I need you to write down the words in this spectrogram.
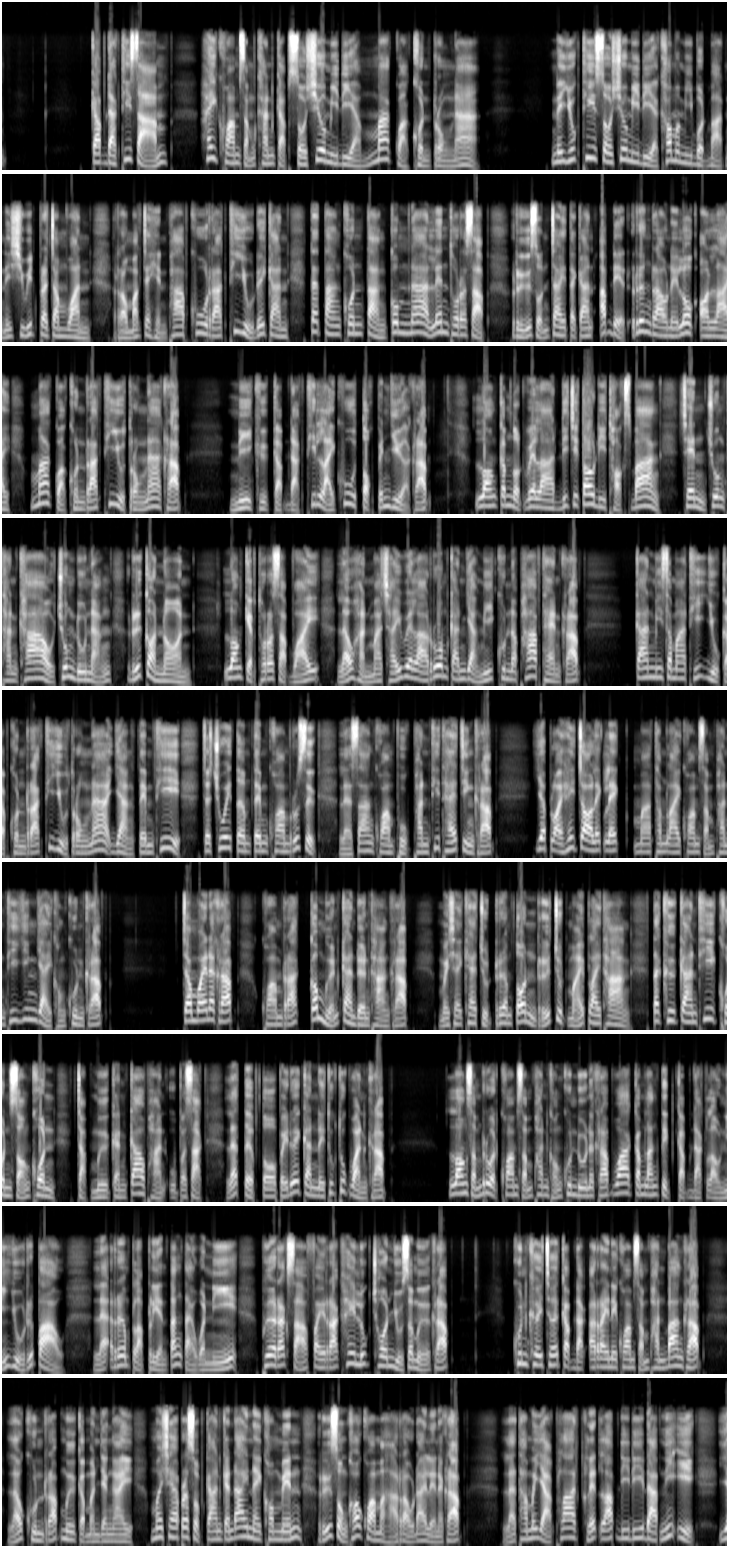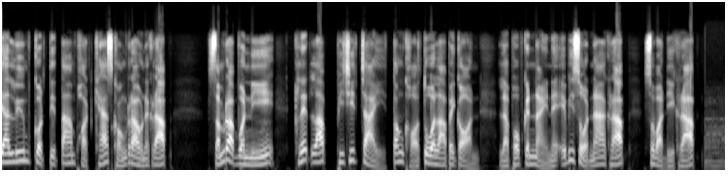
กับดักที่ 3 ให้ความสำคัญกับโซเชียลมีเดียมากกว่าคนตรงหน้า ในยุคที่โซเชียลมีเดียเข้ามามีบทบาทในชีวิตประจำวัน เรามักจะเห็นภาพคู่รักที่อยู่ด้วยกัน แต่ต่างคนต่างก้มหน้าเล่นโทรศัพท์ หรือสนใจแต่การอัปเดตเรื่องราวในโลกออนไลน์ มากกว่าคนรักที่อยู่ตรงหน้าครับ นี่คือกับดักที่หลายคู่ตกเป็นเหยื่อครับ ลองกำหนดเวลาดิจิตอลดีท็อกซ์บ้าง เช่น ช่วงทานข้าว ช่วงดูหนัง หรือก่อนนอน ลองเก็บโทรศัพท์ไว้ แล้วหันมาใช้เวลาร่วมกันอย่างมีคุณภาพแทนครับ การมีสมาธิอยู่กับคนรักที่อยู่ตรงหน้าอย่างเต็มที่จะช่วยเติมเต็มความรู้สึก และสร้างความผูกพันที่แท้จริงครับ อย่าปล่อยให้จอเล็กๆ มาทำลายความสัมพันธ์ที่ยิ่งใหญ่ของคุณครับจำไว้นะครับ ความรักก็เหมือนการเดินทางครับ ไม่ใช่แค่จุดเริ่มต้นหรือจุดหมายปลายทาง แต่คือการที่คนสองคนจับมือกันก้าวผ่านอุปสรรค และเติบโตไปด้วยกันในทุกๆวันครับ ลองสำรวจความสัมพันธ์ของคุณดูนะครับว่ากำลังติดกับดักเหล่านี้อยู่หรือเปล่า และเริ่มปรับเปลี่ยนตั้งแต่วันนี้ เพื่อรักษาไฟรักให้ลุกโชนอยู่เสมอครับ คุณเคยเจอกับดักอะไรในความสัมพันธ์บ้างครับ แล้วคุณรับมือกับมันยังไงมาแชร์ประสบการณ์กันได้ในคอมเมนต์หรือส่งข้อความมาหาเราได้เลยนะครับ และถ้าไม่อยากพลาดเคล็ดลับดีๆ แบบนี้อีก อย่าลืมกดติดตามพอดแคสต์ของเรานะครับ สำหรับวันนี้ เคล็ดลับพิชิตใจต้องขอตัวลาไปก่อน แล้วพบกันใหม่ในเอพิโซดหน้าครับ สวัสดีครับ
